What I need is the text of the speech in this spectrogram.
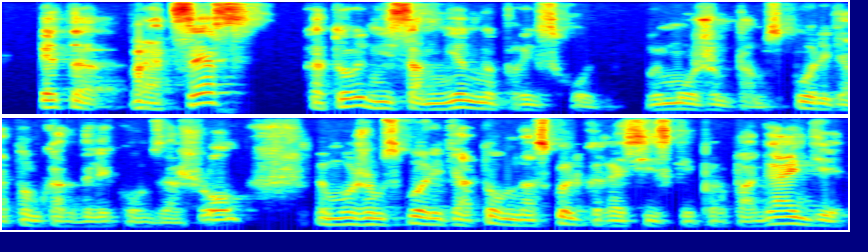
– это процесс, который, несомненно, происходит. Мы можем там спорить о том, как далеко он зашел, мы можем спорить о том, насколько российской пропаганде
